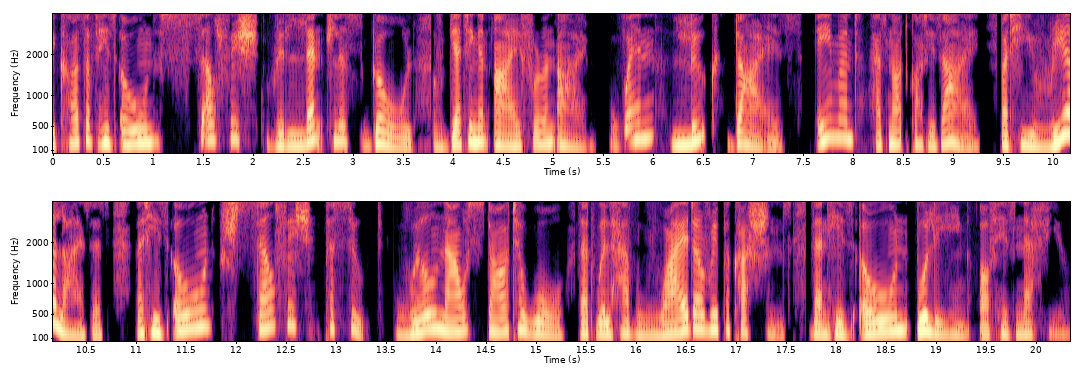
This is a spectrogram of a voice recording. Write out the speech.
because of his own selfish, relentless goal of getting an eye for an eye. When Luke dies, Aemond has not got his eye, but he realizes that his own selfish pursuit will now start a war that will have wider repercussions than his own bullying of his nephew.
